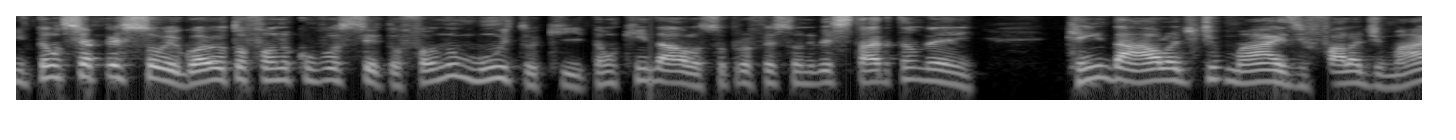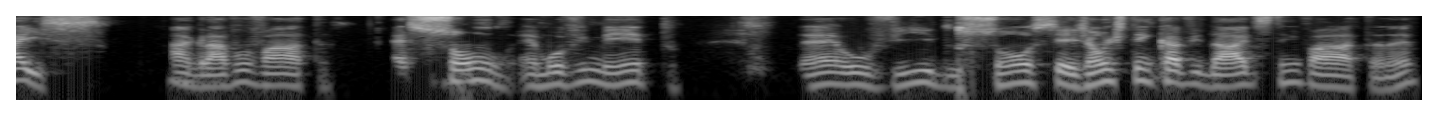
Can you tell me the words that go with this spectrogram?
Então, se a pessoa, igual eu estou falando com você, estou falando muito aqui, então quem dá aula, sou professor universitário também. Quem dá aula demais e fala demais, agrava o vata. É som, é movimento, né? ouvido, som, ou seja, onde tem cavidades tem vata, né?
